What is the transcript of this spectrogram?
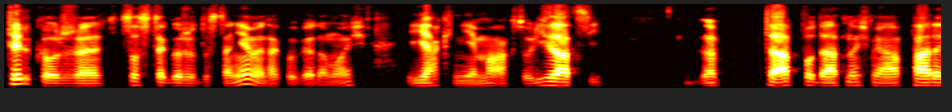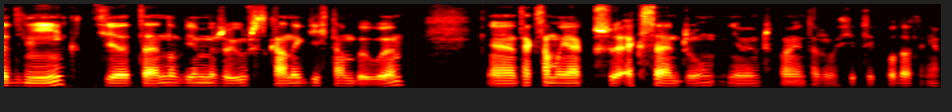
Tylko, że co z tego, że dostaniemy taką wiadomość, jak nie ma aktualizacji. No, ta podatność miała parę dni, gdzie ten, no wiemy, że już skany gdzieś tam były, tak samo jak przy Exchange'u, nie wiem czy pamiętasz właśnie tej podatki, nie,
